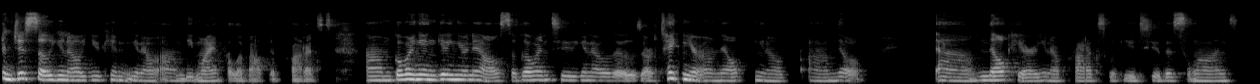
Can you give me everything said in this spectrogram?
And just so you know you can you know um, be mindful about the products. Um, going and getting your nails. So going to you know those or taking your own nail you know um, nail um, nail care, you know, products with you to the salons,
